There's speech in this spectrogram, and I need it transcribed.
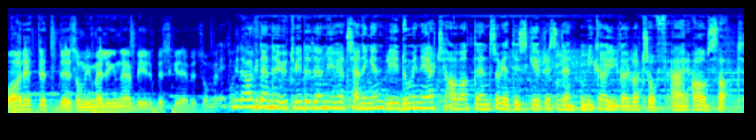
og har rettet det som i meldingene blir beskrevet som et Ettermiddag, denne utvidede nyhetssendingen blir dominert av at den sovjetiske presidenten Mikhail Gorbatsjov er avsatt.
